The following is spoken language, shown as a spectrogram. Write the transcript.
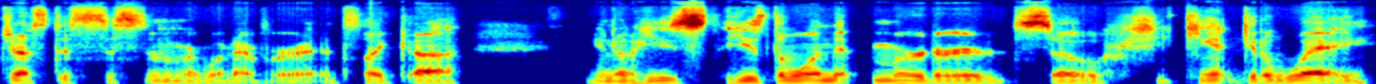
justice system or whatever. It's like, uh, you know, he's he's the one that murdered, so he can't get away.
